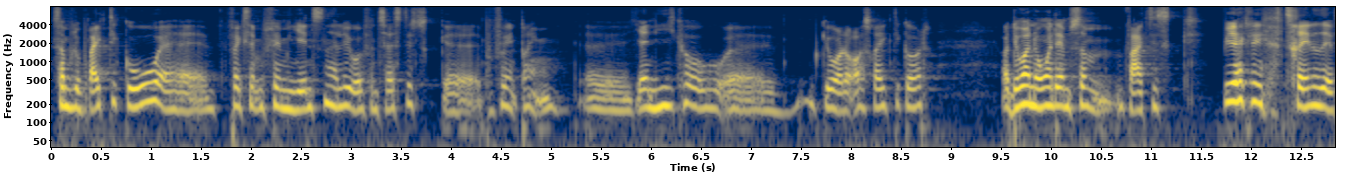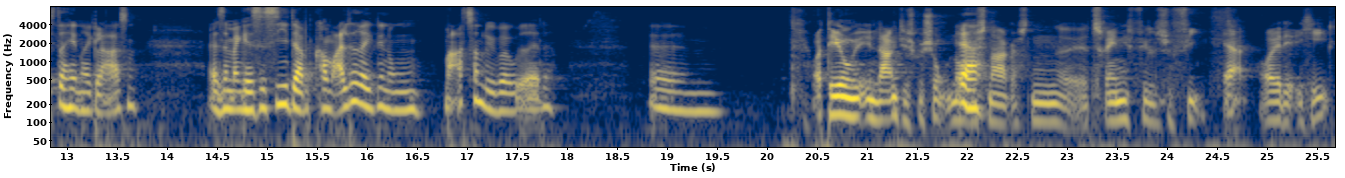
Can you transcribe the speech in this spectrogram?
som blev rigtig gode. Af, for eksempel Flemming Jensen, han løb fantastisk øh, på forhindringen. Øh, Jan Iko øh, gjorde det også rigtig godt. Og det var nogle af dem, som faktisk virkelig trænede efter Henrik Larsen. Altså man kan så sige, at der kom aldrig rigtig nogen maratonløbere ud af det. Øhm. Og det er jo en lang diskussion, når ja. vi snakker sådan uh, træningsfilosofi. Ja. Og et helt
